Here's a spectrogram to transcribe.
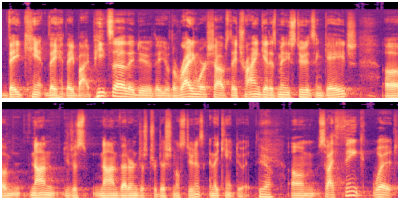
they can't. They they buy pizza. They do. They do the writing workshops. They try and get as many students engaged. Um, non, you're just non-veteran, just traditional students, and they can't do it. Yeah. Um, so I think what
